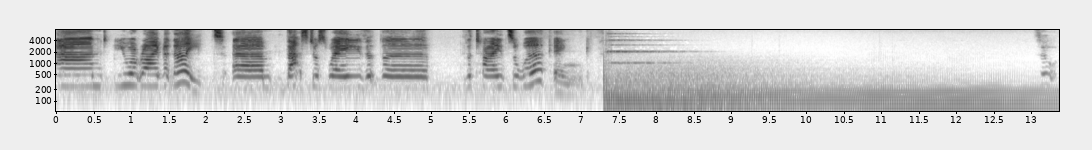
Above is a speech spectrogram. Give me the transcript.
and you arrive at night. Um, that's just way that the the tides are working. So,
